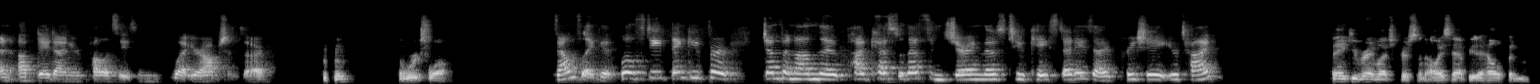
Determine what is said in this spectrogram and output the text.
an update on your policies and what your options are. Mm-hmm. It works well. Sounds like it. Well, Steve, thank you for jumping on the podcast with us and sharing those two case studies. I appreciate your time. Thank you very much, Kristen. Always happy to help and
